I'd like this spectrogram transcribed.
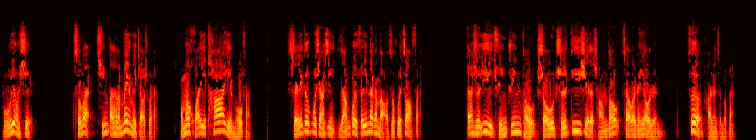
不用谢。此外，请把他的妹妹交出来，我们怀疑他也谋反。”谁都不相信杨贵妃那个脑子会造反，但是，一群军头手持滴血的长刀在外面要人，这还能怎么办？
